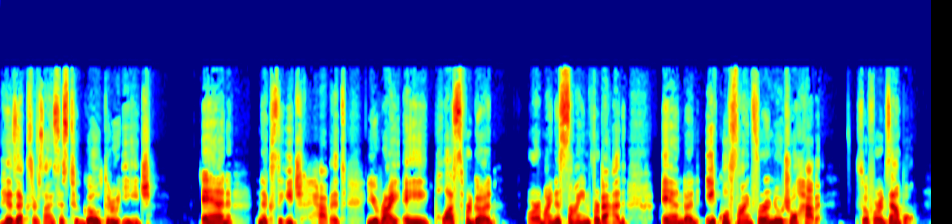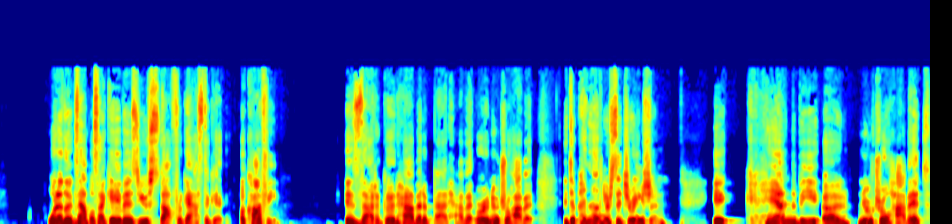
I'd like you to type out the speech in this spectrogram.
his exercise is to go through each and next to each habit, you write a plus for good or a minus sign for bad and an equal sign for a neutral habit. So, for example, one of the examples I gave is you stop for gas to get a coffee. Is that a good habit, a bad habit, or a neutral habit? It depends on your situation. It can be a neutral habit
